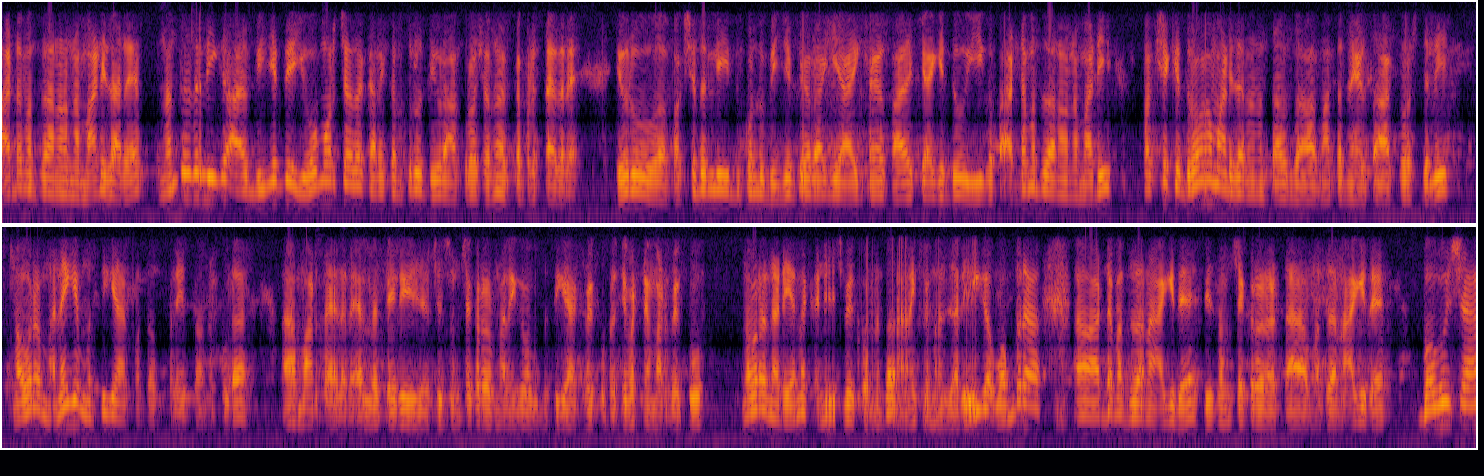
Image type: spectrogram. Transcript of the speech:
ಅಡ್ಡ ಮತದಾನವನ್ನ ಮಾಡಿದ್ದಾರೆ. ನಂತರದಲ್ಲಿ ಈಗ ಬಿಜೆಪಿ ಯುವ ಮೋರ್ಚಾದ ಕಾರ್ಯಕರ್ತರು ತೀವ್ರ ಆಕ್ರೋಶವನ್ನು ವ್ಯಕ್ತಪಡಿಸ್ತಾ ಇದ್ದಾರೆ. ಇವರು ಪಕ್ಷದಲ್ಲಿ ಇದ್ದುಕೊಂಡು ಬಿಜೆಪಿಯವರಾಗಿ ಆಯ್ಕೆ, ಆಯ್ಕೆಯಾಗಿದ್ದು, ಈಗ ಅಡ್ಡ ಮತದಾನವನ್ನ ಮಾಡಿ, ಪಕ್ಷಕ್ಕೆ ದ್ರೋಹ ಮಾಡಿದ್ದಾರೆ ಅನ್ನೋ ಒಂದು ಮಾತನ್ನ ಹೇಳ್ತಾ, ಆಕ್ರೋಶದಲ್ಲಿ ಅವರ ಮನೆಗೆ ಮುತ್ತಿಗೆ ಹಾಕುವಂತ ಪ್ರಯತ್ನವನ್ನು ಕೂಡ ಮಾಡ್ತಾ ಇದ್ದಾರೆ. ಎಲ್ಲ ಸೇರಿ ಶ್ರೀ ಸುಂಚಕರ್ ಅವ್ರ ಮನೆಗೆ ಹೋಗಿ ಮುತ್ತಿಗೆ ಹಾಕಬೇಕು, ಪ್ರತಿಭಟನೆ ಮಾಡಬೇಕು. ಅವರ ನಡೆಯನ್ನ ಖಂಡಿಸಬೇಕು ಅನ್ನೋದು ಅನೇಕ ಮಾಡಿದ್ದಾರೆ. ಈಗ ಒಬ್ಬರ ಅಡ್ಡ ಮತದಾನ ಆಗಿದೆ, ಶ್ರೀ ಸೋಮಶೇಖರ್ ಅವರ ಅಡ್ಡ ಮತದಾನ ಆಗಿದೆ. ಬಹುಶಃ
